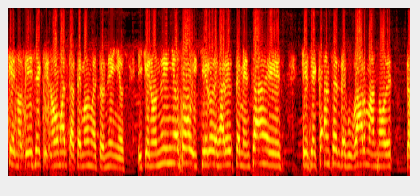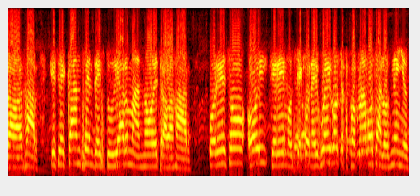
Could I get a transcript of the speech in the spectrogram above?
que nos dice que no maltratemos a nuestros niños y que los niños hoy, quiero dejar este mensaje, es que se cansen de jugar más no de trabajar, que se cansen de estudiar más no de trabajar. Por eso hoy queremos que con el juego transformamos a los niños,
